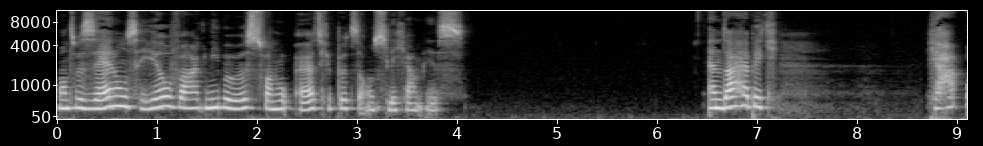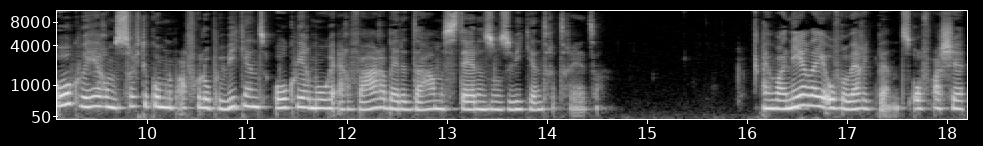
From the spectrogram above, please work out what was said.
Want we zijn ons heel vaak niet bewust van hoe uitgeput dat ons lichaam is. En dat heb ik ja, ook weer, om terug te komen op afgelopen weekend, ook weer mogen ervaren bij de dames tijdens onze weekendretreiten. En wanneer dat je overwerkt bent, of als je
